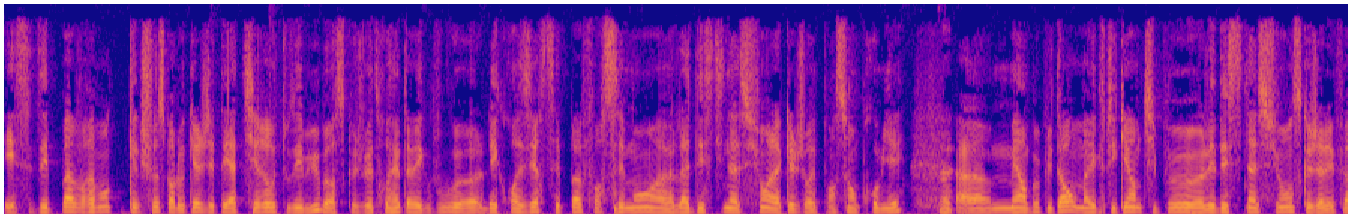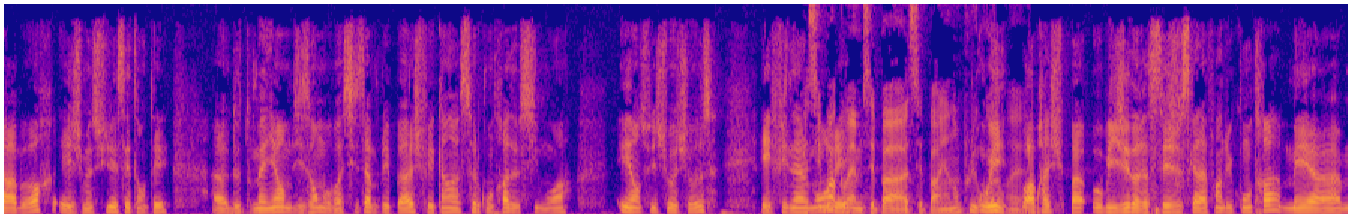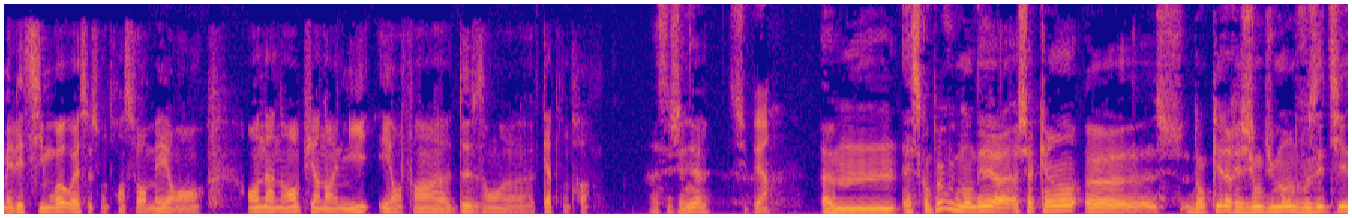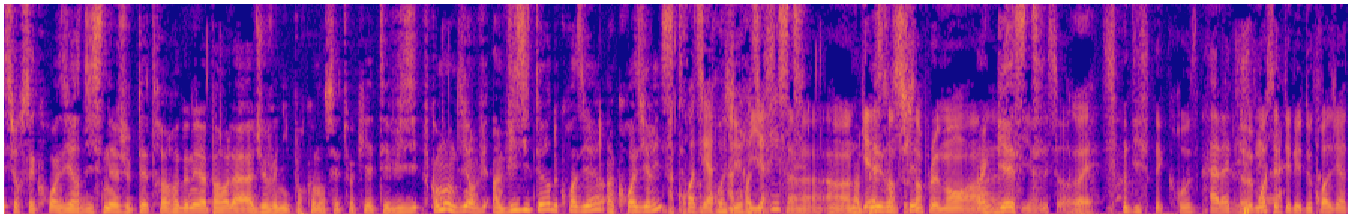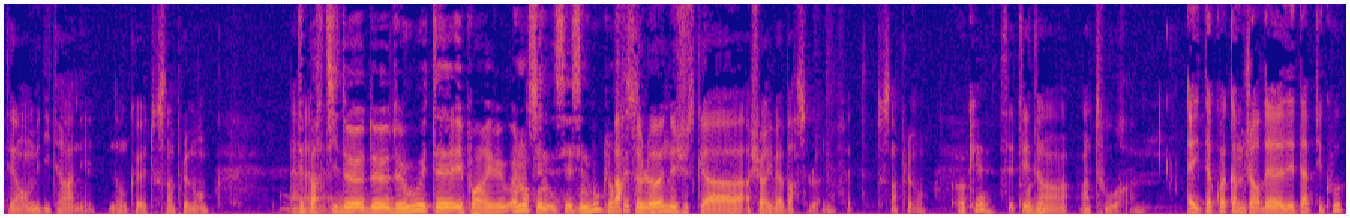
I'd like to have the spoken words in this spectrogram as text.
Et c'était pas vraiment quelque chose par lequel j'étais attiré au tout début, parce que je vais être honnête avec vous, euh, les croisières c'est pas forcément euh, la destination à laquelle j'aurais pensé en premier. Ouais. Euh, mais un peu plus tard, on m'a expliqué un petit peu euh, les destinations, ce que j'allais faire à bord, et je me suis laissé tenter. Euh, de toute manière, en me disant bon bah si ça me plaît pas, je fais qu'un seul contrat de six mois, et ensuite je fais autre chose. Et finalement, Six mois les- quand même, c'est pas c'est pas rien non plus. Quoi. oui, Ouais. bon après je suis pas obligé de rester jusqu'à la fin du contrat, mais euh, mais les six mois ouais se sont transformés en en un an, puis un an et demi, et enfin euh, deux ans, euh, quatre contrats. Ah, c'est génial. Super. Euh, Est-ce qu'on peut vous demander à, à chacun euh, dans quelle région du monde vous étiez sur ces croisières Disney? Je vais peut-être redonner la parole à, à Giovanni pour commencer. Toi qui as été visi comment on dit? Un, vi- un visiteur de croisière, un croisiériste? Un croisière, un croisiériste. un, un, Un guest hein, tout simplement. hein, Un guest. si on est sur, Ouais. sur Disney Cruise. À la Euh, Disney, moi, c'était les deux croisières étaient en Méditerranée, donc euh, tout simplement. T'es Euh, parti de, de, de où et, t'es- et pour arriver où? Ah non, c'est une, c'est, c'est une boucle en Barcelone et jusqu'à, ah, je suis arrivé à Barcelone en fait, tout simplement. fait. Ok. C'était un, un tour. Et t'as quoi comme genre d'étape du coup?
